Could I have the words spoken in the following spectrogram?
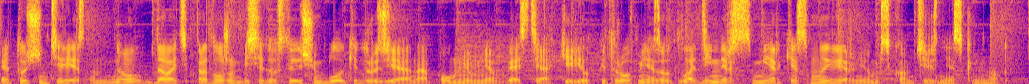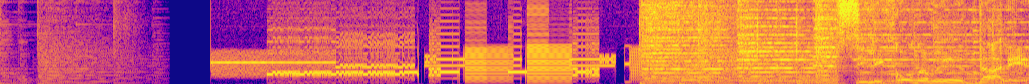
Это очень интересно. Ну, давайте продолжим беседу в следующем блоке, друзья. Напомню, у меня в гостях Кирилл Петров, меня зовут Владимир Смеркес. Мы вернемся к вам через несколько минут. Силиконовые дали.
